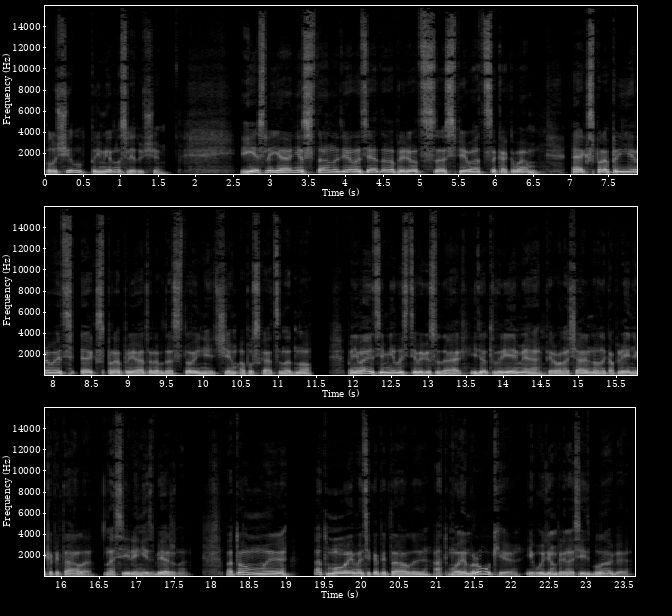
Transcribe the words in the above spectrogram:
получил примерно следующее. «Если я не стану делать этого, придется спиваться, как вам. Экспроприировать экспроприаторов достойнее, чем опускаться на дно. Понимаете, милостивый государь, идет время первоначального накопления капитала. Насилие неизбежно. Потом мы отмоем эти капиталы, отмоем руки и будем приносить благо.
